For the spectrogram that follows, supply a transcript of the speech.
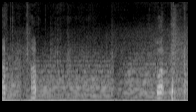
Up, up. Go up.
